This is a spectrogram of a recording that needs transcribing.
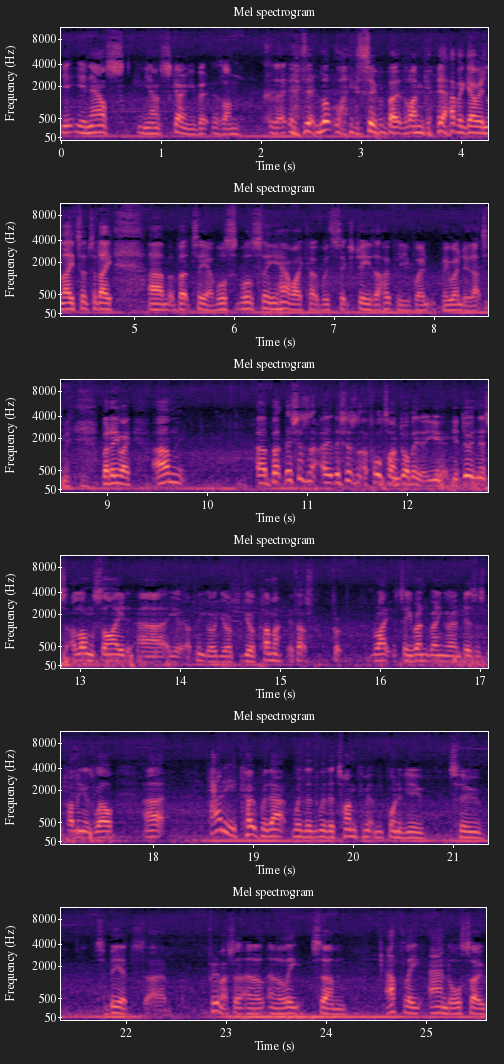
You- You're now, you know, scaring me a bit because I'm. It looked like a superboat that I'm going to have a go in later today, um, but uh, yeah, we'll we'll see how I cope with six Gs. Hopefully, you won't, we won't do that to me. But anyway, um, uh, but this isn't uh, this isn't a full time job either. You, you're doing this alongside. Uh, you, I think you're, you're, you're a plumber, if that's right. So you're run, running your own business, plumbing as well. Uh, how do you cope with that, with the, with a time commitment point of view, to to be a, uh, pretty much an, an elite um, athlete and also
